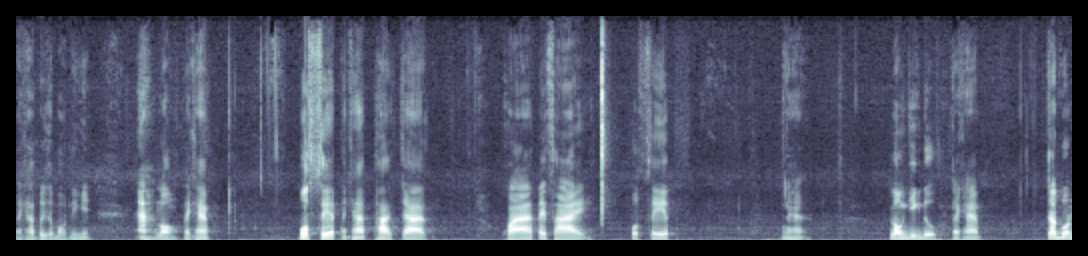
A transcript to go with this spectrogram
นะครับเปืนกระบอกนี้อะลองนะครับปลดเซฟนะครับพากจากขวาไปซ้ายปลดเซฟนะฮะ ลองยิงดูนะครับจำนวน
